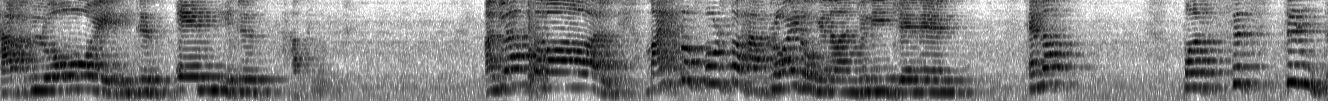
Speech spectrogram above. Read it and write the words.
haploid it is n, it is haploid अगला सवाल माइक्रोस्पोर्स तो हैप्लॉइड होंगे ना, अंजलि, जेनिन, है ना? परसिस्टेंट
